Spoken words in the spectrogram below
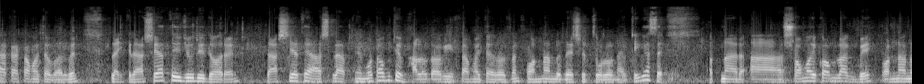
টাকা কামাতে পারবেন লাইক রাশিয়াতেই যদি ধরেন, রাশিয়াতে আসলে আপনি মোটামুটি ভালো টাকা কামাইতে পারবেন অন্যান্য দেশের তুলনায়, ঠিক আছে? আপনার সময় কম লাগবে। অন্যান্য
